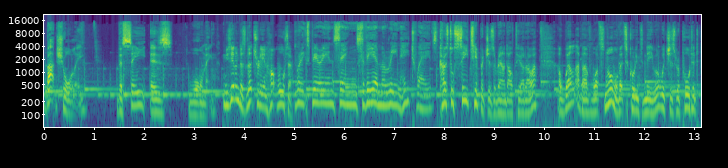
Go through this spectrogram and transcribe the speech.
but surely, the sea is warming. New Zealand is literally in hot water. We're experiencing severe marine heat waves. Coastal sea temperatures around Aotearoa are well above what's normal. That's according to NIWA, which has reported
